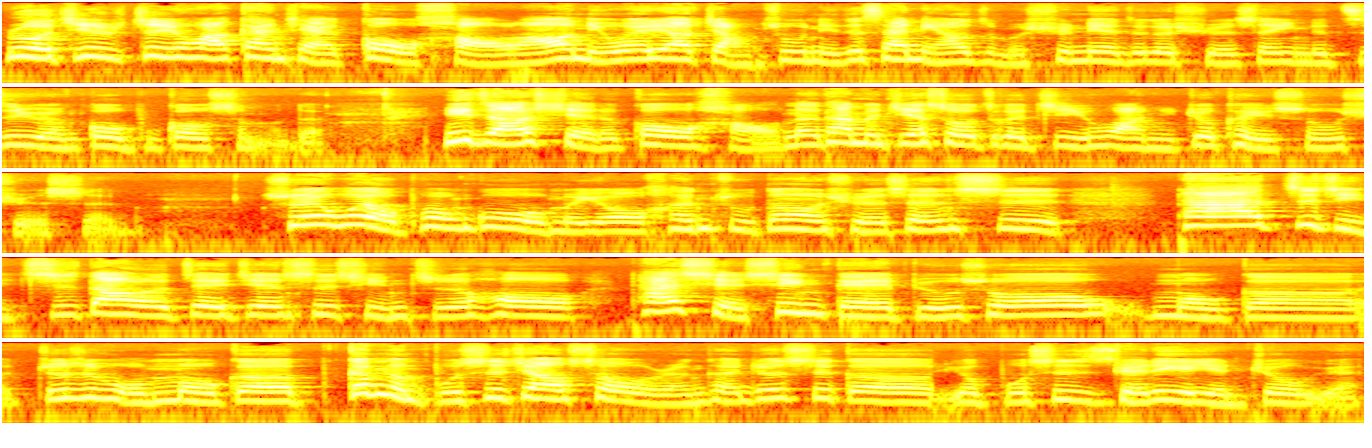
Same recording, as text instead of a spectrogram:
如果这这句话看起来够好，然后你会要讲出你这三年要怎么训练这个学生，你的资源够不够什么的，你只要写的够好，那他们接受这个计划，你就可以收学生。所以我有碰过，我们有很主动的学生，是他自己知道了这件事情之后，他写信给，比如说某个，就是我们某个根本不是教授的人，可能就是个有博士学历的研究员，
